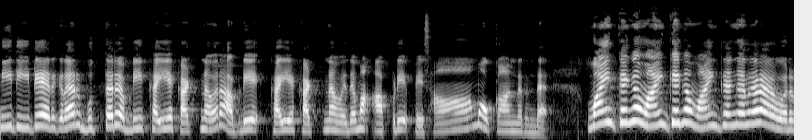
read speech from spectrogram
நீட்டிக்கிட்டே இருக்கிறார். புத்தர் அப்படியே கையை கட்டினவர் அப்படியே கையை கட்டின விதமாக அப்படியே பேசாமல் உட்காந்துருந்தார் வாங்கிக்கங்க வாங்கிக்கங்க வாங்கிக்கங்கிற அவர்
